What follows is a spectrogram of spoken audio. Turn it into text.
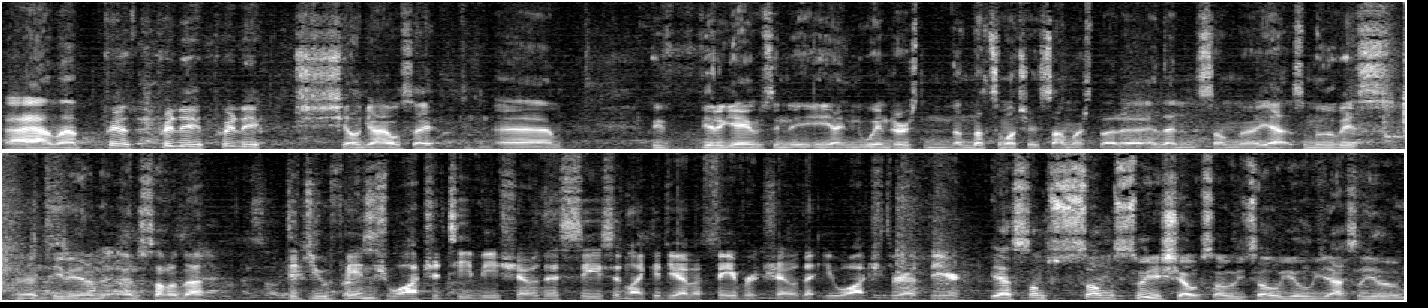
I am. I'm a pretty, pretty, pretty chill guy, I would say. Um, we video games in the in winters, not, not so much in summers, but uh, and then some uh, yeah, some movies, uh, TV and, and stuff like that. Did you binge watch a TV show this season? Like, did you have a favorite show that you watched throughout the year? Yeah, some some Swedish show. So so you yeah, so you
